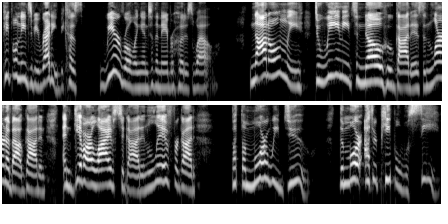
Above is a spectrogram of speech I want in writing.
people need to be ready because we're rolling into the neighborhood as well. not only do we need to know who God is and learn about God and, and give our lives to God and live for God, but the more we do, the more other people will see.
